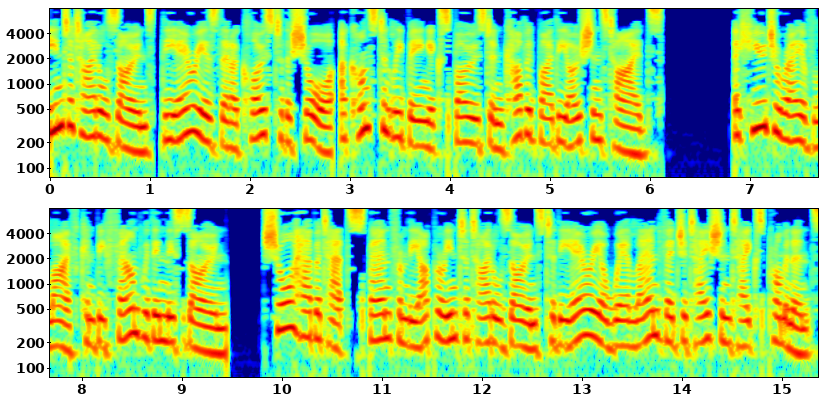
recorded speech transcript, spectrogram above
Intertidal zones, the areas that are close to the shore, are constantly being exposed and covered by the ocean's tides. A huge array of life can be found within this zone. Shore habitats span from the upper intertidal zones to the area where land vegetation takes prominence.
